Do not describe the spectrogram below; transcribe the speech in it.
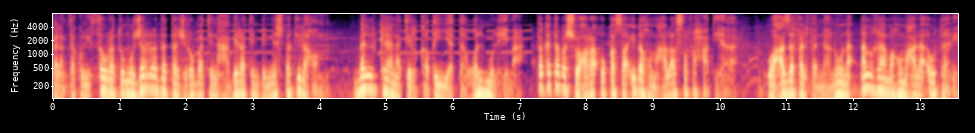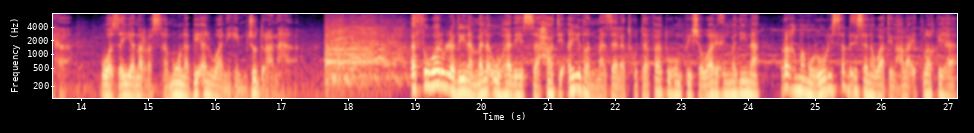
فلم تكن الثورة مجرد تجربة عابرة بالنسبة لهم بل كانت القضية والملهمة. فكتب الشعراء قصائدهم على صفحاتها وعزف الفنانون أنغامهم على أوتارها وزين الرسامون بألوانهم جدرانها. الثوار الذين ملأوا هذه الساحات أيضا ما زالت هتافاتهم في شوارع المدينة رغم مرور سبع سنوات على إطلاقها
